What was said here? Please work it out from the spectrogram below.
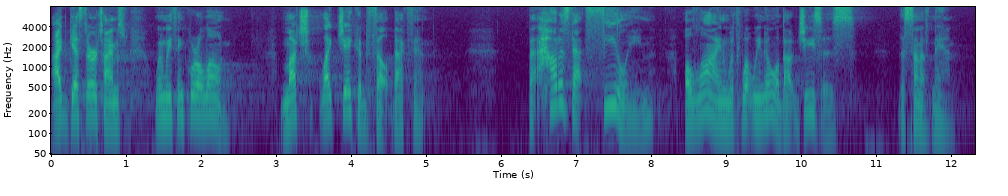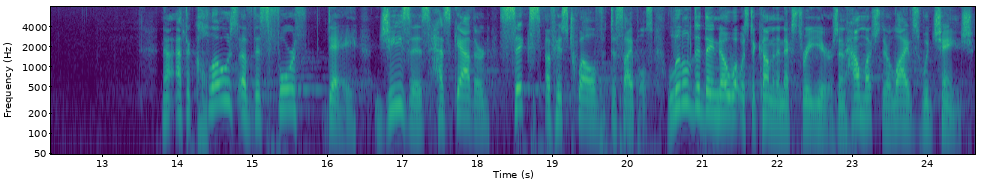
I'd guess there are times when we think we're alone, much like Jacob felt back then. But how does that feeling align with what we know about Jesus, the Son of Man? Now, at the close of this fourth day, Jesus has gathered six of his 12 disciples. Little did they know what was to come in the next three years and how much their lives would change.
